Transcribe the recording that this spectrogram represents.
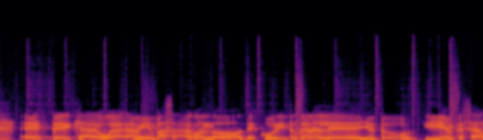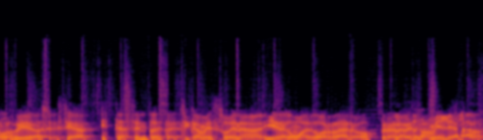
Este, claro, a mí me pasaba cuando descubrí tu canal de YouTube y empecé a ver los videos, yo decía, este acento de esta chica me suena. Y era como algo raro, pero a la vez familiar.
